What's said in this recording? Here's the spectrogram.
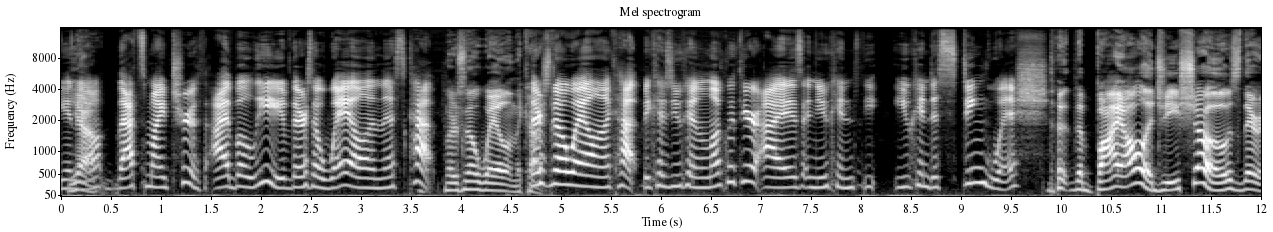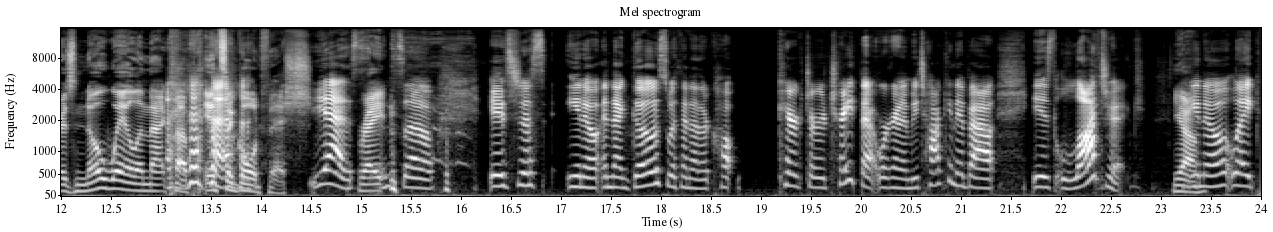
You know, Yeah. that's my truth. I believe there's a whale in this cup. There's no whale in the cup. There's no whale in the cup because you can look with your eyes and you can you can distinguish. the, the biology shows there is no whale in that cup. It's a goldfish. Yes. Right. And so it's just, you know, and that goes with another co- character trait that we're going to be talking about is logic. Yeah. You know, like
